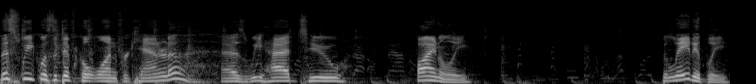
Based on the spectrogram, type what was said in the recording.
This week was a difficult one for Canada as we had to finally, belatedly,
